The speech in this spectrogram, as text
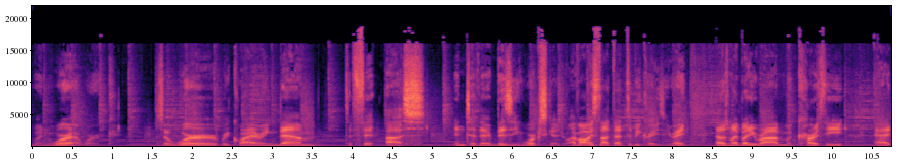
when we're at work. So we're requiring them to fit us into their busy work schedule. I've always thought that to be crazy, right? That was my buddy Rob McCarthy at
